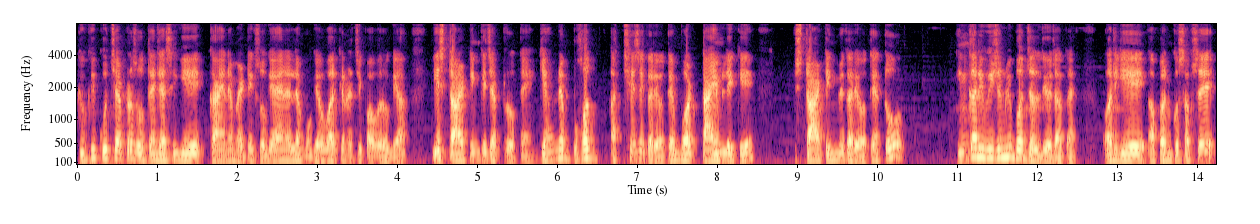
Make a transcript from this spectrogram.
क्योंकि कुछ चैप्टर्स होते हैं, जैसे ये काइनेमेटिक्स हो गया एनएलएम हो गया वर्क एनर्जी पावर हो गया, ये स्टार्टिंग के चैप्टर होते हैं. ये हमने बहुत अच्छे से करे होते हैं, बहुत टाइम लेके स्टार्टिंग में करे होते हैं तो इनका रिवीजन भी बहुत जल्दी हो जाता है. और ये अपन को सबसे,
